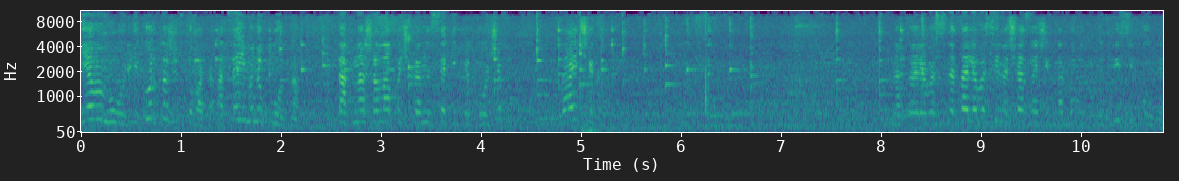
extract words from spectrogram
я вам говорю, і ікорка жидковата, а це іменно плотна. Так, наша лапочка несе кипяточок. Зайчик. Наталя, Вас... Наталя Васильівна, зараз, значить, наберу. Дві секунди.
